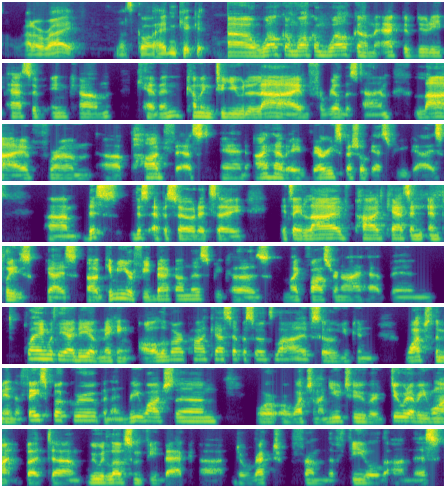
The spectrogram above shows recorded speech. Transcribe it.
All right, all right. Let's go ahead and kick it. Uh, welcome, welcome, welcome. Active duty passive income Kevin, coming to you live for real this time, live from uh, Podfest, and I have a very special guest for you guys. Um, this this episode, it's a it's a live podcast, and, and please, guys, uh, give me your feedback on this because Mike Foster and I have been playing with the idea of making all of our podcast episodes live, so you can watch them in the Facebook group and then rewatch them. Or, or watch them on YouTube or do whatever you want. But um, we would love some feedback uh, direct from the field on this.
